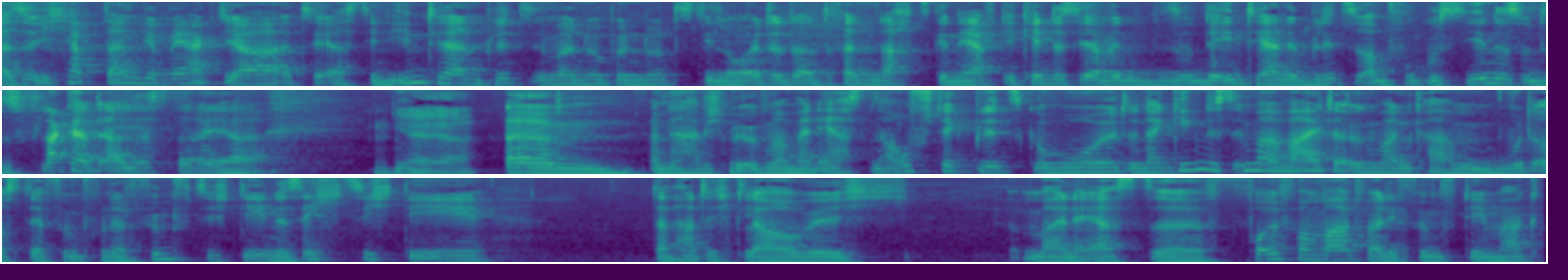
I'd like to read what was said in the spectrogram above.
Also ich habe dann gemerkt, ja, zuerst den internen Blitz immer nur benutzt, die Leute da drin nachts genervt. Ihr kennt es ja, wenn so der interne Blitz so am Fokussieren ist und es flackert alles da, ja. Ja, ja. Ähm, und dann habe ich mir irgendwann meinen ersten Aufsteckblitz geholt und dann ging das immer weiter. Irgendwann kam, wurde aus der 550D eine 60D. Dann hatte ich, glaube ich, meine erste Vollformat war die 5D Mark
